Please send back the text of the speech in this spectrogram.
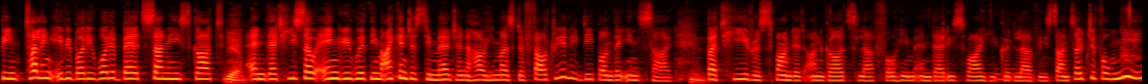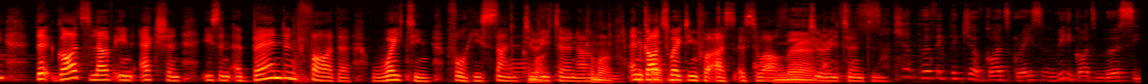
been telling everybody what a bad son he's got Yeah. and that he's so angry with him. I can just imagine how he must have felt really deep on the inside. Hmm. But he responded on God's love for him, and that is why he could love his son. So, to, for me, that God's love in action is an abandoned father waiting for his son to on. return home. Come on. And That's God's awesome. waiting for us as well Man. to return to. Such a perfect picture of God's grace and really God's mercy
